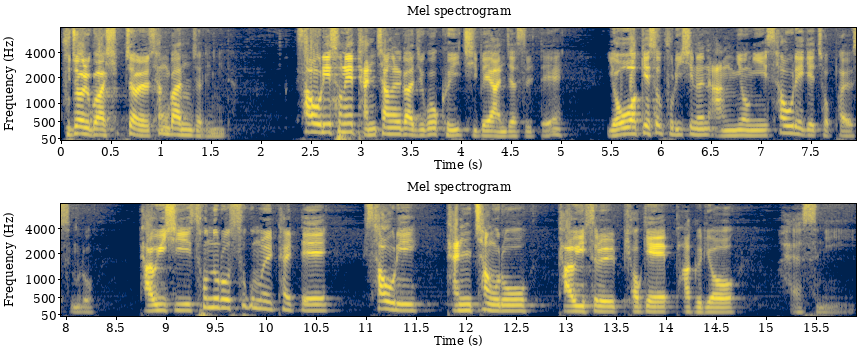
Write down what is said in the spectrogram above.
9절과 10절 상반절입니다. 사울이 손에 단창을 가지고 그의 집에 앉았을 때 여호와께서 부리시는 악령이 사울에게 접하였으므로 다윗이 손으로 수금을 탈 때 사울이 단창으로 다윗을 벽에 박으려 하였으니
